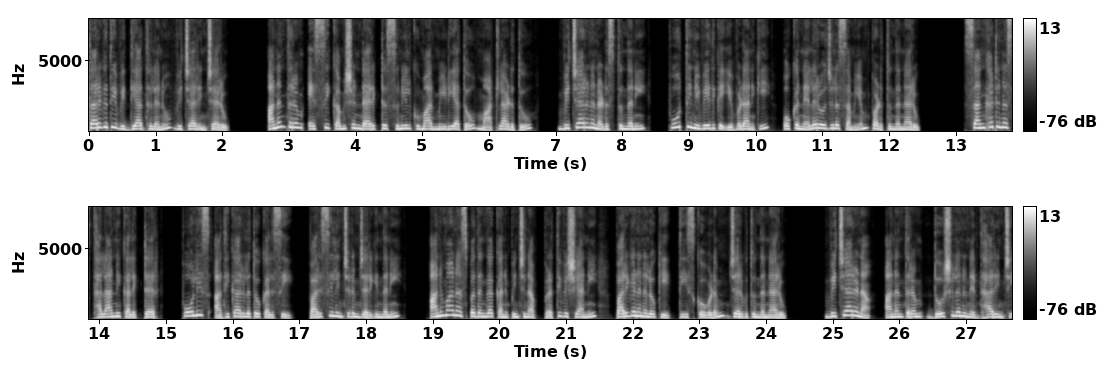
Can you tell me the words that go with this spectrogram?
తరగతి విద్యార్థులను విచారించారు. అనంతరం SC commission director Sunil Kumar మీడియాతో మాట్లాడుతూ విచారణ నడుస్తుందని పూర్తి నివేదిక ఇవ్వడానికి ఒక నెల రోజుల సమయం పడుతుందన్నారు. సంఘటన స్థలాన్ని కలెక్టర్ పోలీస్ అధికారులతో కలిసి పరిశీలించడం జరిగిందని అనుమానాస్పదంగా కనిపించిన ప్రతి విషయాన్ని పరిగణనలోకి తీసుకోవడం జరుగుతుందన్నారు. విచారణ అనంతరం దోషులను నిర్ధారించి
